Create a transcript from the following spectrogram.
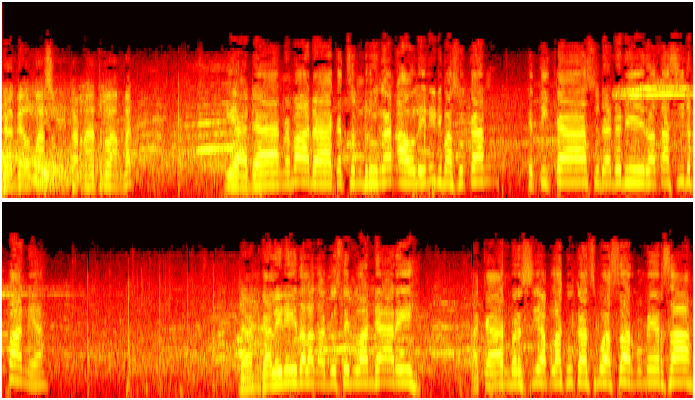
gagal masuk karena terlambat. Ya dan memang ada kecenderungan Aul ini dimasukkan ketika sudah ada di rotasi depan ya. Dan kali ini kita lihat Agustin Landari akan bersiap lakukan sebuah serve pemirsa.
